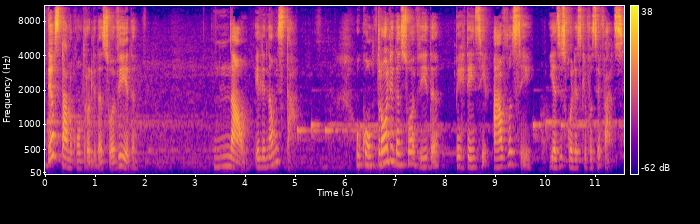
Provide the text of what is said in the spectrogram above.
Deus está no controle da sua vida? Não, ele não está. O controle da sua vida pertence a você e às escolhas que você faz.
